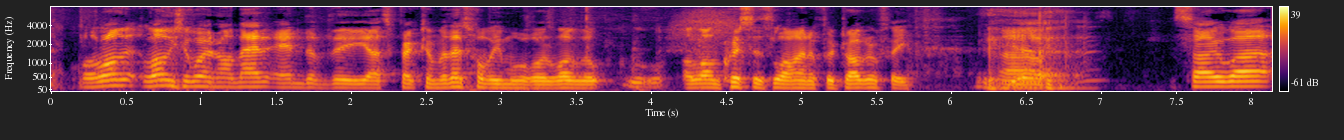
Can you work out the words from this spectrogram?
well, long, as long as you weren't on that end of the uh, spectrum, but that's probably more along the, along Chris's line of photography. Uh, so, uh,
